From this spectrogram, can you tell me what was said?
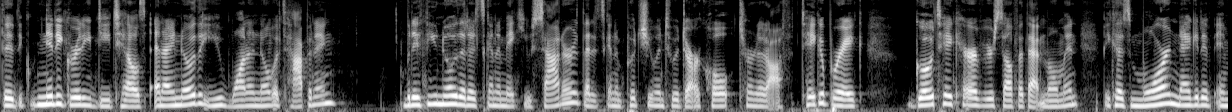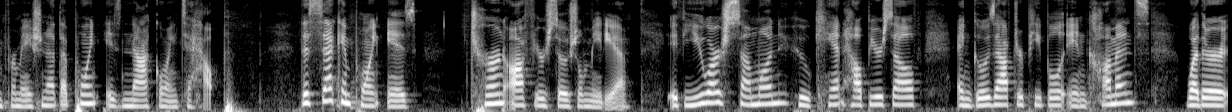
the nitty-gritty details, and I know that you want to know what's happening. But if you know that it's going to make you sadder, that it's going to put you into a dark hole, turn it off. Take a break. Go take care of yourself at that moment because more negative information at that point is not going to help. The second point is turn off your social media. If you are someone who can't help yourself and goes after people in comments, whether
